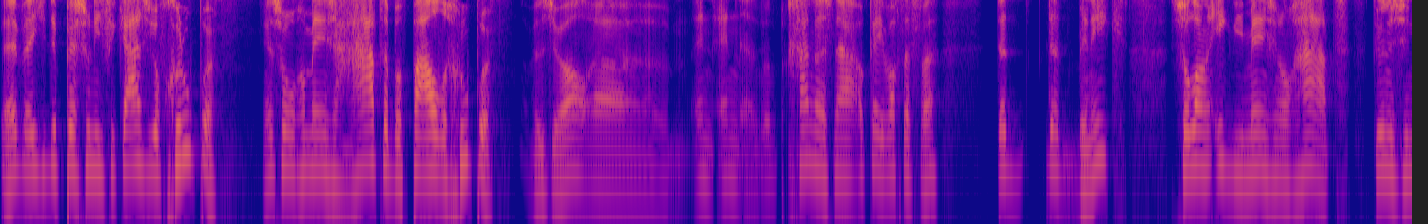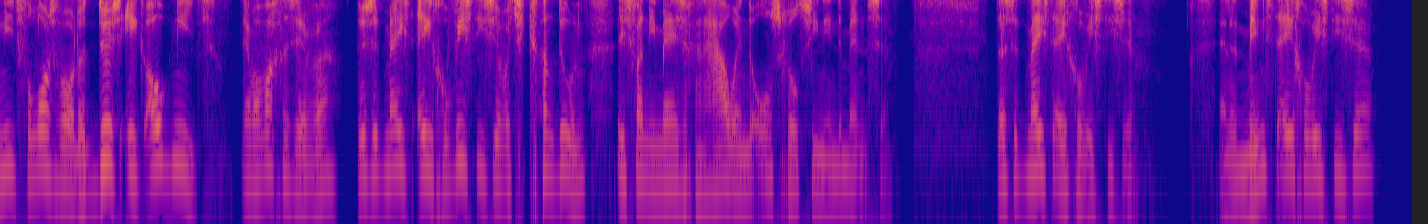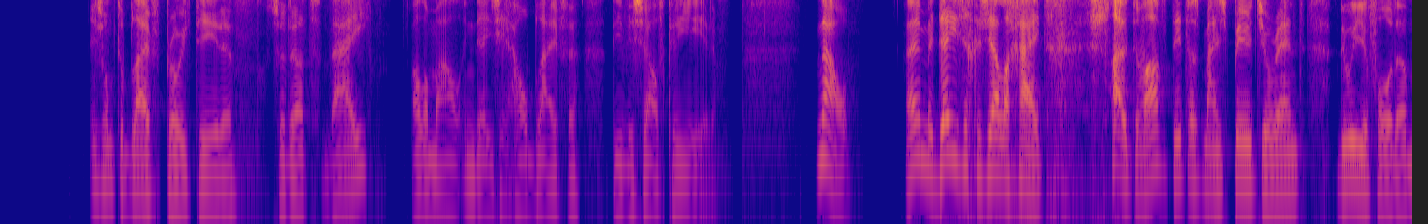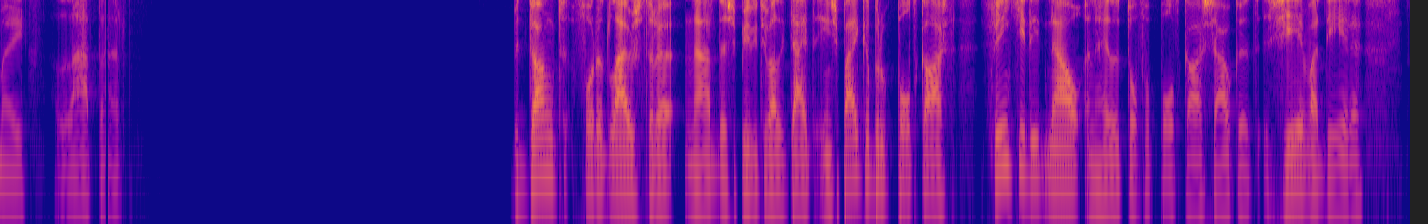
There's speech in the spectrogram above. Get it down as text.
weet je, de personificatie of groepen. sommige mensen haten bepaalde groepen. Weet je wel? Uh, en, en uh, gaan eens naar, oké, wacht even. Dat, dat ben ik. Zolang ik die mensen nog haat, kunnen ze niet verlost worden. Dus ik ook niet. Ja, maar wacht eens even. Dus het meest egoïstische wat je kan doen, is van die mensen gaan houden en de onschuld zien in de mensen. Dat is het meest egoïstische. En het minst egoïstische is om te blijven projecteren, zodat wij allemaal in deze hel blijven die we zelf creëren. Nou, hè, met deze gezelligheid sluiten we af. Dit was mijn spiritual rant. Doe je voordeel mee. Later. Bedankt voor het luisteren naar de Spiritualiteit in Spijkerbroek podcast. Vind je dit nou een hele toffe podcast? Zou ik het zeer waarderen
